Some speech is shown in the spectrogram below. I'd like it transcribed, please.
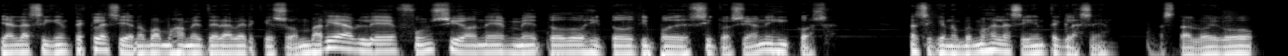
Ya en la siguiente clase ya nos vamos a meter a ver qué son variables, funciones, métodos y todo tipo de situaciones y cosas. Así que nos vemos en la siguiente clase. Hasta luego.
